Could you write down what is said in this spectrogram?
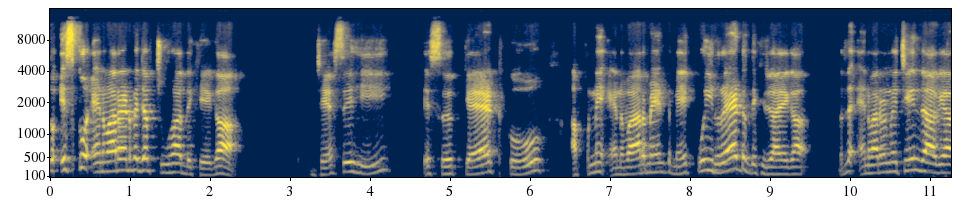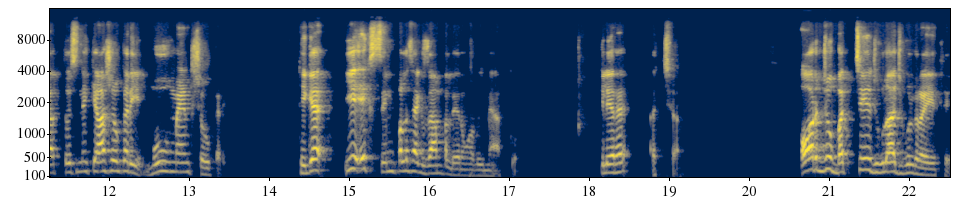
तो इसको एनवायरमेंट में जब चूहा दिखेगा, जैसे ही इस कैट को अपने एनवायरमेंट में कोई रेड दिख जाएगा मतलब एनवायरमेंट में चेंज आ गया तो इसने क्या शो करी? मूवमेंट शो करी। ठीक है? ये एक सिंपल सा एग्जांपल दे रहा हूँ अभी मैं आपको। क्लियर है? अच्छा। और जो बच्चे झूला झूल रहे थे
